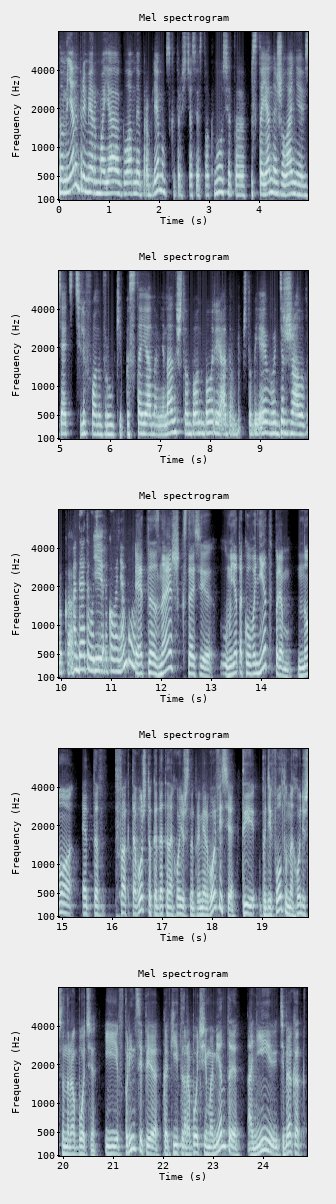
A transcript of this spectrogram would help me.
Но у меня, например, моя главная проблема, с которой сейчас я столкнулась, это постоянное желание взять телефон в руки. Постоянно. Мне надо, чтобы он был рядом, чтобы я его держала в руках. А до этого И... у тебя такого не было? Это, знаешь, кстати, у меня такого нет прям, но это факт того, что когда ты находишься, например, в офисе, ты по дефолту находишься на работе. И, в принципе, какие-то рабочие моменты, они тебя как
